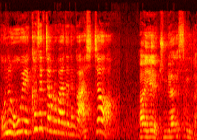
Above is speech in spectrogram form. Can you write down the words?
오늘 오후에 컨셉 잡으러 가야 되는 거 아시죠? 아, 예, 준비하겠습니다.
